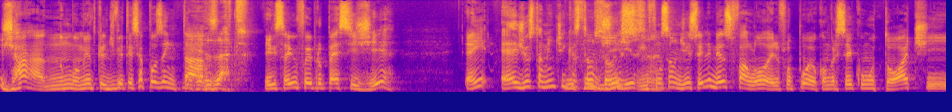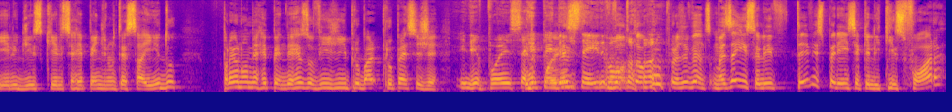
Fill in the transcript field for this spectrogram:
já no momento que ele devia ter se aposentado. Exato. Ele saiu e foi para o PSG. É, é, justamente em, em questão disso, disso, em né? função disso. Ele mesmo falou, ele falou, pô, eu conversei com o Totti e ele disse que ele se arrepende de não ter saído. Para eu não me arrepender, resolvi ir para o PSG. E depois se arrependeu de ter ido e voltou, voltou para o Juventus. Mas é isso, ele teve a experiência que ele quis fora,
